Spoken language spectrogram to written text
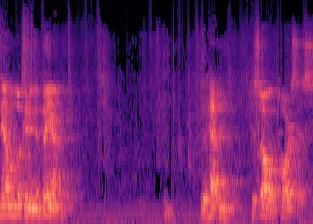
Now we'll look at an event that happened to Saul of Tarsus.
